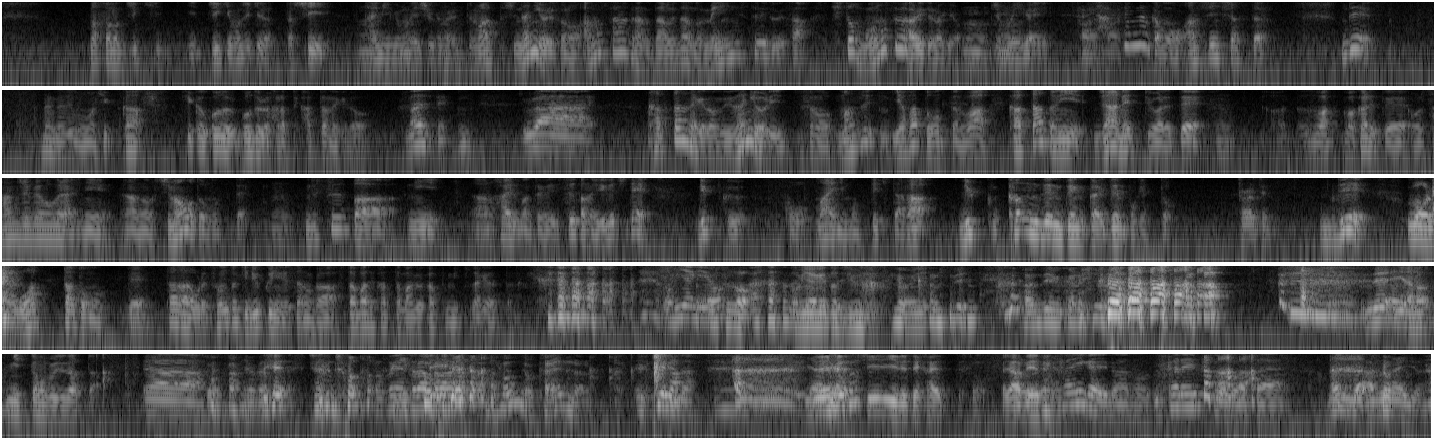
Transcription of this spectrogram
まあその時期時期も時期だったしタイミングもねうん。1週間ぐらいってのもあったし何よりそのあのサンフランのダウンタウンのメインストリートでさ人ものすごい歩いてるわけよ、うん。自分以外に。はいはい。さすがになんかもう安心しちゃってたよ。でなんかでもまあ結果結果5ドル ,5 ドル払って買ったんだけど、マジで？うん、うわ買ったんだけどで何よりそのまずいやばっと思ったのは買った後に「じゃあね」って言われてーわ別れて俺30秒後ぐらいにあのしまおうと思って。うんでスーパーにあの入る前というかスーパーの入り口でリュックこう前に持ってきたらリュック完全全開全ポケット。取られてる。でうわ俺もう終わったと思って、うんただ俺その時リュックに入れてたのがスタバで買ったマグカップ3つだけだったの。お土産よそう。お土産と自分の用に完全に完全に浮かれてる。でいやあの3つとも無事だったいやそう。ーよかった。ちゃんとさすがにそれは取らなかった。日本でも買えんだろ。ウケるな。いやで CD 入れて帰ってそう。やべえと思って海外のあの浮かれエピソードはさ マジで危ないよね。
